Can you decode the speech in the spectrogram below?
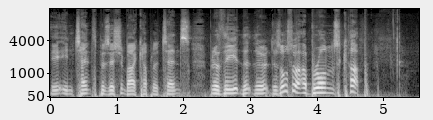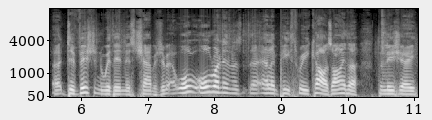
in tenth position by a couple of tenths. But of the, the, the there's also a bronze cup. Uh, division within this championship, all, all running as the LMP3 cars, either the Ligier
